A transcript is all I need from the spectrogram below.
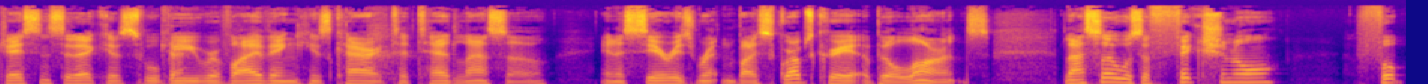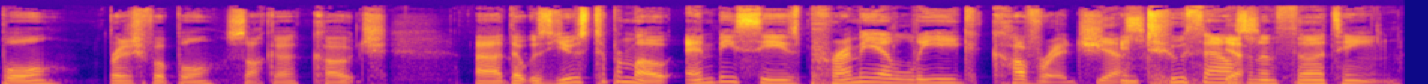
Jason Sudeikis will Okay. be reviving his character Ted Lasso in a series written by Scrubs creator Bill Lawrence. Lasso was a fictional football, British football, soccer coach uh, that was used to promote NBC's Premier League coverage Yes. in 2013.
